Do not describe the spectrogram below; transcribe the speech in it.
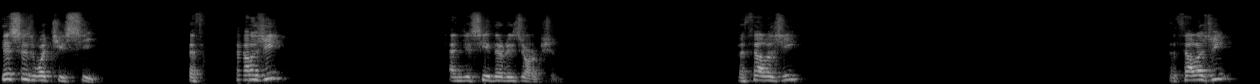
This is what you see. Pathology, and you see the resorption. Pathology, pathology.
